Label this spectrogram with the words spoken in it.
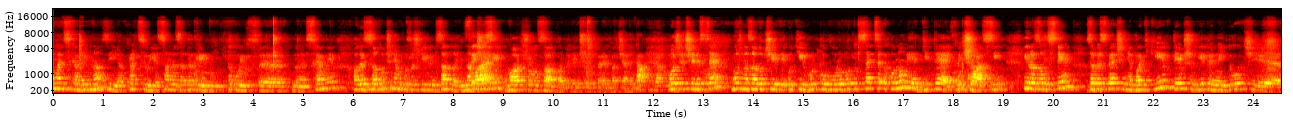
Уманська гімназія працює саме за таким, такою е, схемою, але з залученням позашкільних закладів на Звичайно. базі вашого закладу, якщо ви передбачаєте. Так, так. Отже, через це можна залучити оті гурткову роботу. Все це економія дітей у Звичайно. часі і разом з тим забезпечення батьків тим, що діти не йдуть. е,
